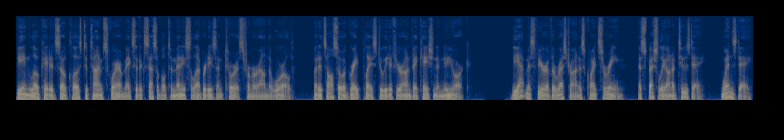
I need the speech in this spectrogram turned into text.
being located so close to Times Square makes it accessible to many celebrities and tourists from around the world, but it's also a great place to eat if you're on vacation in New York. The atmosphere of the restaurant is quite serene, especially on a Tuesday, Wednesday,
